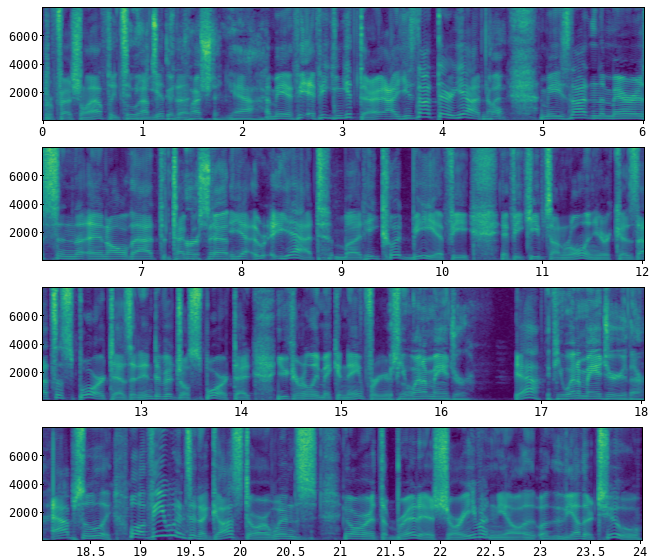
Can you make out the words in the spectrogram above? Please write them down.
professional athletes, Ooh, that's a good that- question. Yeah. I mean, if he, if he can get there, I, he's not there yet. But I mean, he's not in the Maris and and all that type Erstad. of thing yeah, yet. But he could be if he if he keeps on rolling here because that's a sport as an individual sport that you can really make a name for yourself. if you win a major, yeah. if you win a major, you're there. Absolutely. Well, if he wins in Augusta or wins over at the British or even you know the other two,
